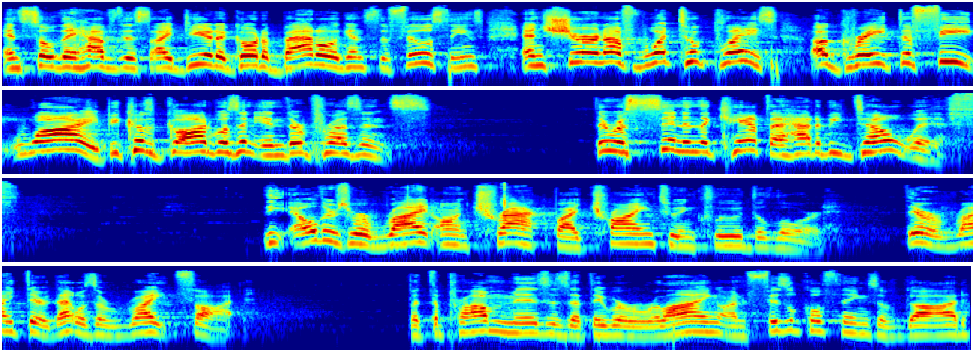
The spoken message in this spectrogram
And so they have this idea to go to battle against the Philistines. And sure enough, what took place? A great defeat. Why? Because God wasn't in their presence. There was sin in the camp that had to be dealt with. The elders were right on track by trying to include the Lord. They were right there. That was a right thought. But the problem is, is that they were relying on physical things of God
